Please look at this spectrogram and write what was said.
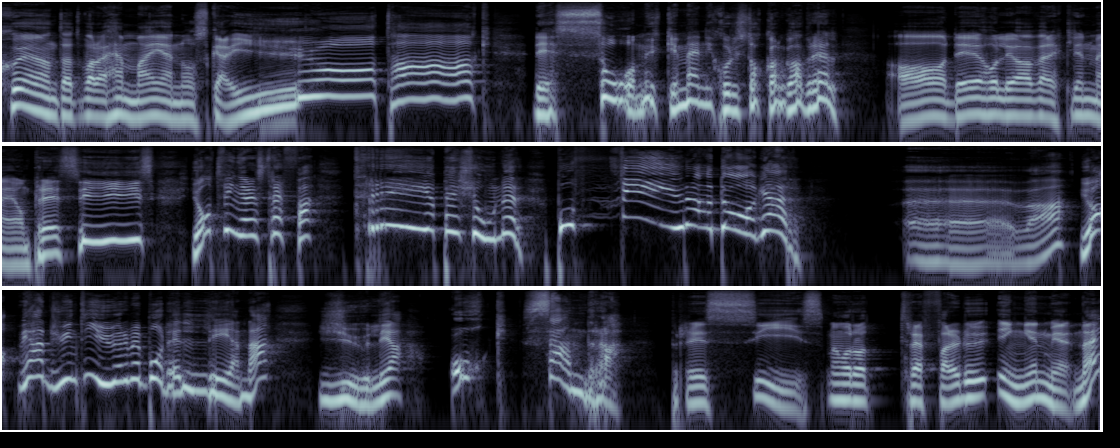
skönt att vara hemma igen, Oskar. Ja, tack! Det är så mycket människor i Stockholm, Gabriel. Ja, det håller jag verkligen med om. Precis! Jag tvingades träffa tre personer på fyra dagar! Uh, va? Ja, vi hade ju intervjuer med både Lena, Julia och Sandra. Precis. Men vadå, träffade du ingen mer? Nej,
